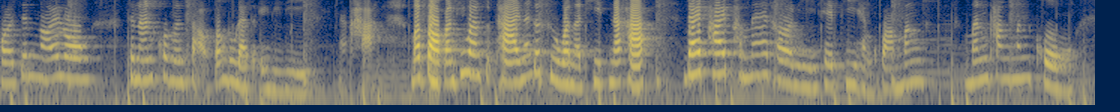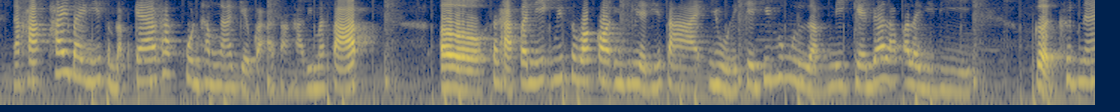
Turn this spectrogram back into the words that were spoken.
คอลลาเจนน้อยลง ฉะนั้นคนวันเสาร์ต้องดูแลตัวเองดีๆนะคะ มาต่อกันที่วันสุดท้ายนั่นก็คือวันอาทิตย์นะคะ ได้ไพ่พระแม่ธรณีเทพีแห่งความมั่งมั่นคงมั่นคงนะคะไพ่ใบนี้สำหรับแก้วถ้าคุณทำงานเกี่ยวกับอสังหาริมทรัพย์ สถาปนิกวิศวกรอินเทอร์เน็ตดีไซน์อยู่ในเกณฑ์ที่รุ่งเรืองมีเกณฑ์ได้รับอะไรดีๆ เกิดขึ้นแน่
